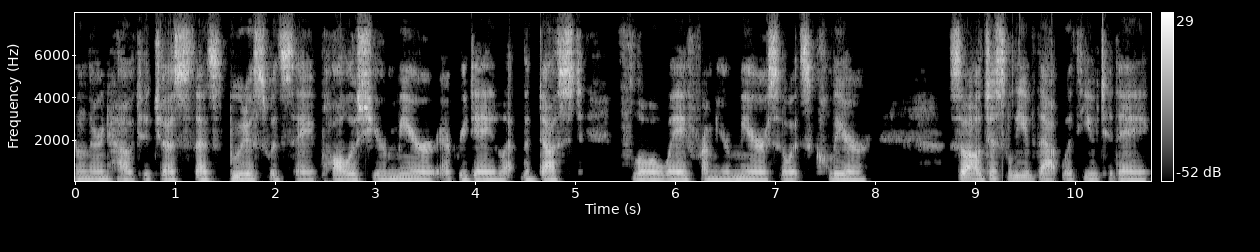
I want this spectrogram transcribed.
and learn how to just, as Buddhists would say, polish your mirror every day. Let the dust flow away from your mirror so it's clear. So I'll just leave that with you today.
